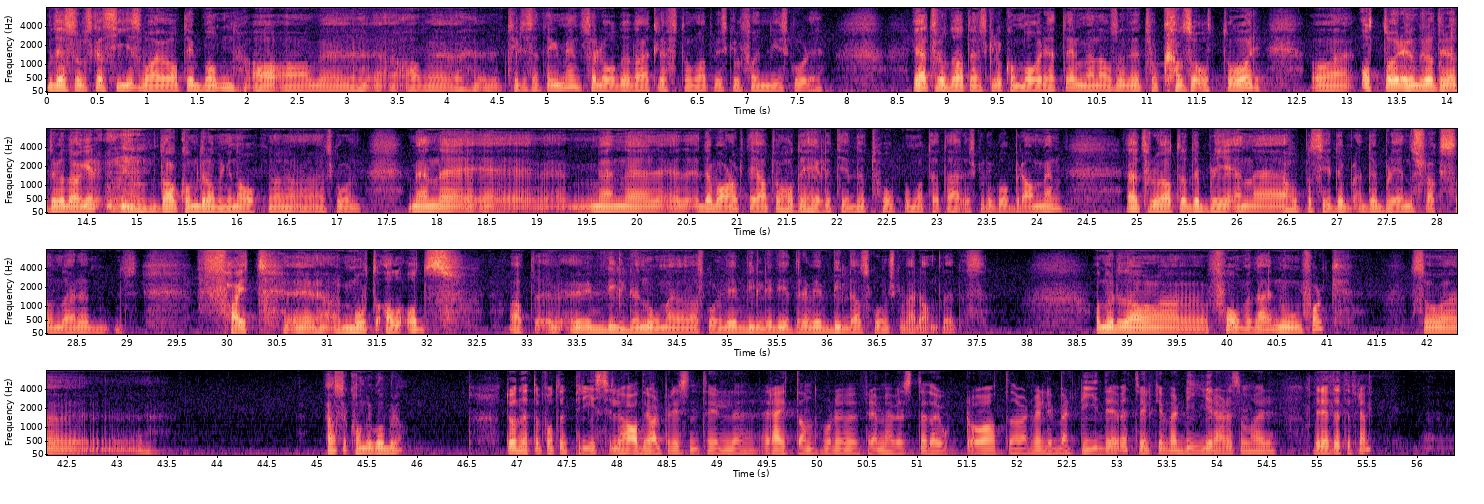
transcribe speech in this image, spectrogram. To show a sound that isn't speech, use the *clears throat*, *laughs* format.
Men det som skal sies, var jo at i bånn av, av, av, tilsettingen min så lå det da et løfte om at vi skulle få en ny skole. Jeg trodde at den skulle komme året etter, men altså det tok *laughs* altså åtte år. Og åtte år og 123 dager. *clears throat* Da kom dronningen og åpnet skolen. Men, eh, men, eh, det var nok det at du hadde hele tiden et håp om at dette her skulle gå bra. Men jeg tror at det ble en jeg å si, det ble en slags sånn der fight eh, mot alle odds. At vi ville noe med denne skolen. Vi ville videre. Vi ville at skolen skulle være annerledes. Og når du da får med deg noen folk så eh, Ja, så kan det gå bra. Du har nettopp fått en pris, Ladial-prisen til eh, Reitan, hvor det fremheves det du har gjort, og at det har vært veldig verdidrevet. Hvilke verdier er det som har drevet dette frem?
